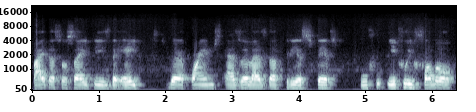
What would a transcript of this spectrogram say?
by the societies, the eight the points, as well as the three steps. If, if we follow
